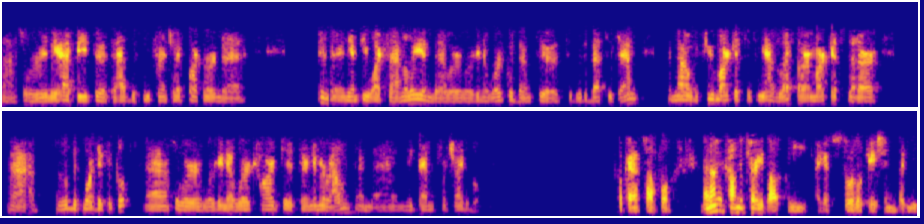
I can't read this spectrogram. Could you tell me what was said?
Uh so we're really happy to have this new franchise partner in the MTY family, and we're gonna work with them to do the best we can. And now the few markets that we have left are markets that are a little bit more difficult. Uh so we're we're gonna work hard to turn them around and make them franchisable. Okay, that's helpful. On your commentary about the, I guess, store locations that you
